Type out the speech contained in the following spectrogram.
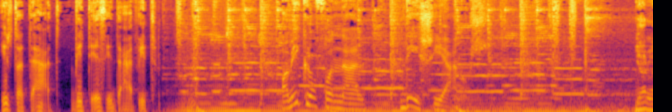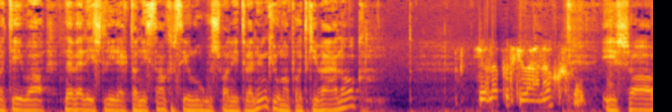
Írta tehát Vitézi Dávid. A mikrofonnál Dési János. Gyarmat Éva nevelés lélektani szakpszichológus van itt velünk. Jó napot kívánok! Jó napot kívánok! És a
